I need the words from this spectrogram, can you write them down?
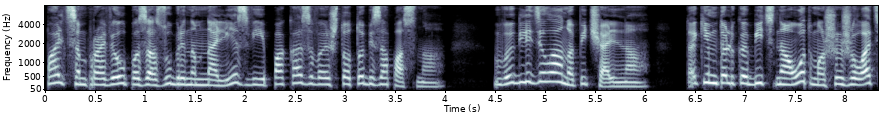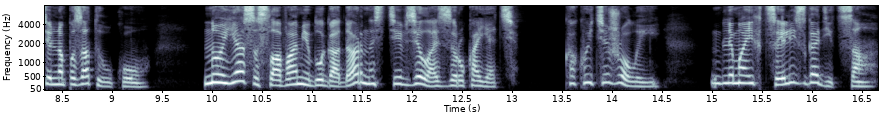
пальцем провел по зазубринам на лезвии, показывая, что то безопасно. Выглядело оно печально. Таким только бить на отмашь и желательно по затылку. Но я со словами благодарности взялась за рукоять. Какой тяжелый. Для моих целей сгодится.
